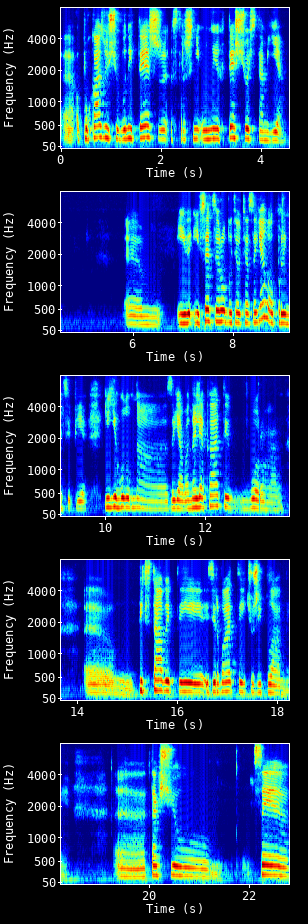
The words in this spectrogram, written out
е, показують, що вони теж страшні, у них теж щось там є. Ем, і, і все це робиться, оця заява, в принципі, її головна заява налякати ворога, е, підставити, зірвати чужі плани. Е, так що це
